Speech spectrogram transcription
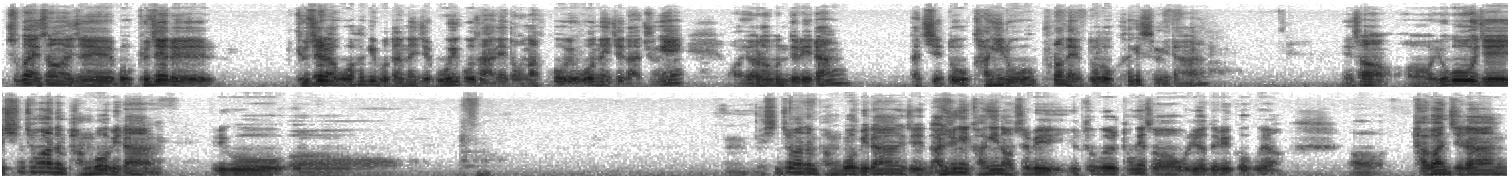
추가해서 이제 뭐 교재를 교재라고 하기보다는 이제 모의고사 안에 넣어놨고 요거는 이제 나중에 어, 여러분들이랑 같이 또 강의로 풀어내도록 하겠습니다. 그래서 어, 요거 이제 신청하는 방법이랑 그리고 어, 음, 신청하는 방법이랑 이제 나중에 강의는 어차피 유튜브를 통해서 올려드릴 거고요. 어, 답안지랑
